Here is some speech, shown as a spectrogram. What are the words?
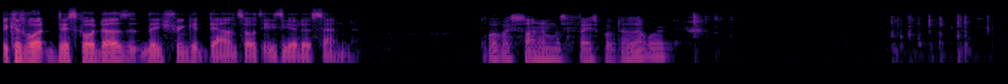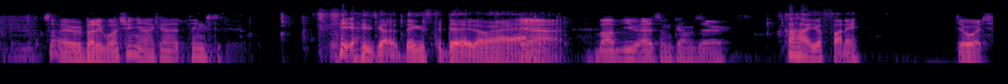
Because what Discord does, they shrink it down so it's easier to send. What if I sign in with Facebook? Does that work? So everybody watching, I got things to do. yeah, he's got things to do, don't worry. Yeah, Bob, you add some comments there. Haha, you're funny. Do it.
